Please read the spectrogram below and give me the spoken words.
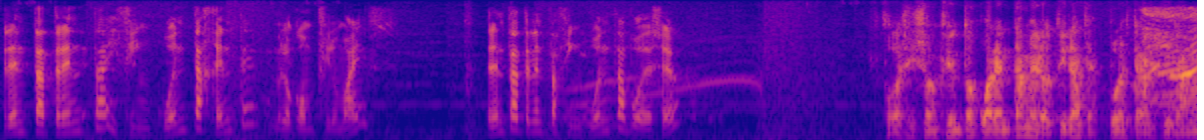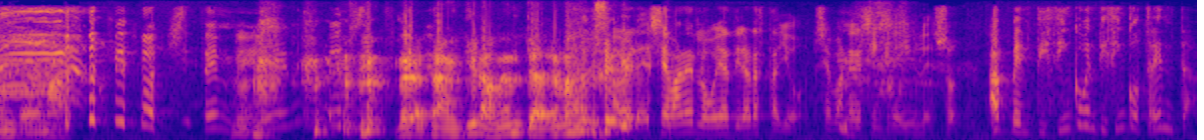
30, 30 y 50, gente. ¿Me lo confirmáis? 30, 30, 50 puede ser. Porque si son 140 me lo tiras después, tranquilamente, además. Este men. Pero tranquilamente, además. A ver, ese banner lo voy a tirar hasta yo. Ese banner es increíble. Son... Ah, 25, 25, 30.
